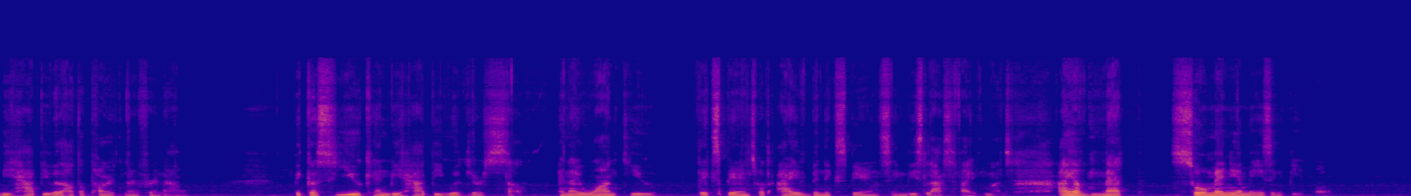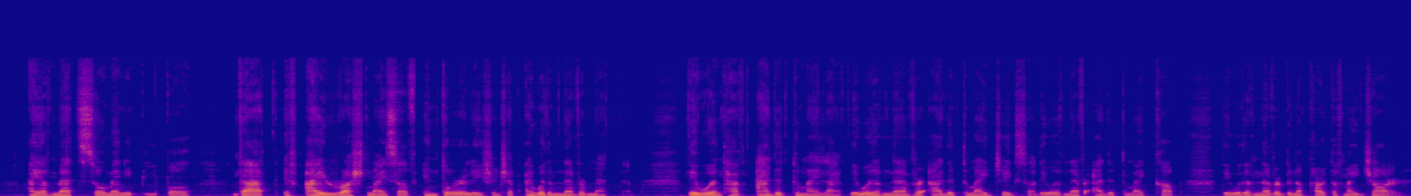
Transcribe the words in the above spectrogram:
be happy without a partner for now because you can be happy with yourself. And I want you to experience what I've been experiencing these last five months. I have met so many amazing people. I have met so many people that if I rushed myself into a relationship, I would have never met. They wouldn't have added to my life. They would have never added to my jigsaw. They would have never added to my cup. They would have never been a part of my jar.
